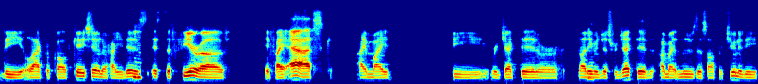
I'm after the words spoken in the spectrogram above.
the lack of qualification or how you did. Mm-hmm. It's, it's the fear of if I ask, I might be rejected or not Yeah. even just rejected, I might lose this opportunity.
